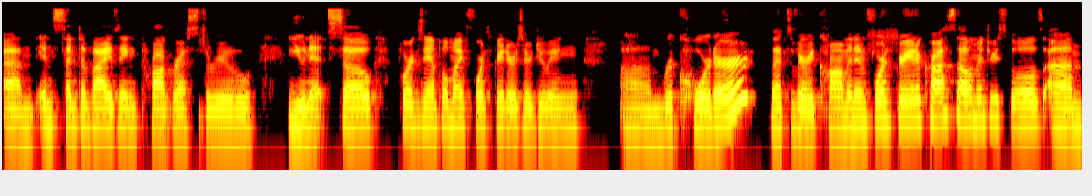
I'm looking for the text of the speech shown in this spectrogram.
um, incentivizing progress through units. So, for example, my fourth graders are doing um, recorder. That's very common in fourth grade across elementary schools. Um,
